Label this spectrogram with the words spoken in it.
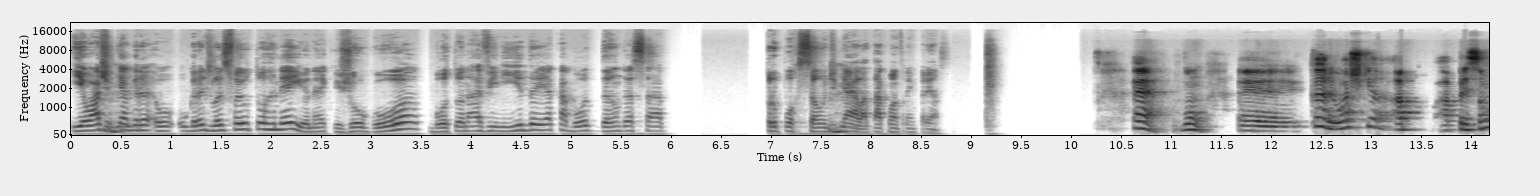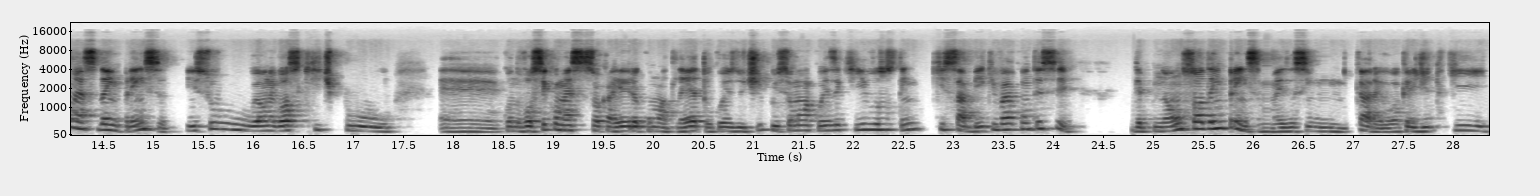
E eu acho uhum. que a, uhum. o, o, grande lance foi o torneio, né? Que jogou, botou na avenida e acabou dando essa proporção de que ah, uhum. ela tá contra a imprensa. É, bom, é, cara, eu acho que a, a pressão essa da imprensa, isso é um negócio que, tipo, é, quando você começa a sua carreira como atleta ou coisa do tipo, isso é uma coisa que você tem que saber que vai acontecer. De, não só da imprensa, mas assim, cara, eu acredito que.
